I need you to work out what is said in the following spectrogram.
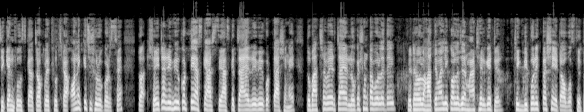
চিকেন ফুচকা, চকলেট ফুচকা, অনেক কিছু শুরু করেছে। তো সেইটা রিভিউ করতে আজকে আসছে, আজকে চায়ের রিভিউ করতে আসেনি। তো বাদশা ভাইয়ের চায়ের লোকেশনটা বলে দেই, সেটা হলো হাতেমালি কলেজের মাঠের গেটের ঠিক বিপরীত পাশে এটা অবস্থিত।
